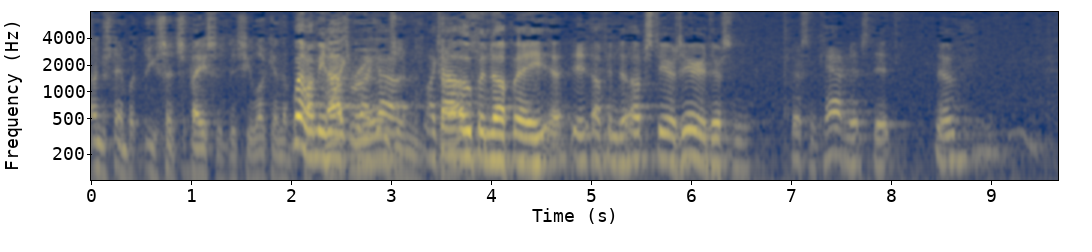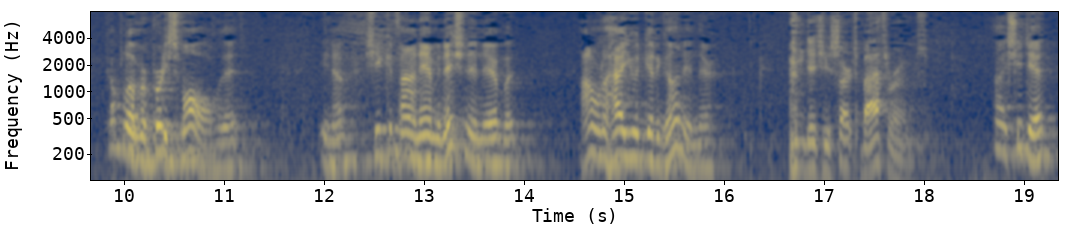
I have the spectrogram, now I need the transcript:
understand, but you said spaces. Did she look in the well? I mean, like, bathrooms like, I, and like I opened up a uh, up in the upstairs area. There's some there's some cabinets that you know, a couple of them are pretty small. That you know, she could find ammunition in there, but I don't know how you would get a gun in there. did she search bathrooms? Uh, she did.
